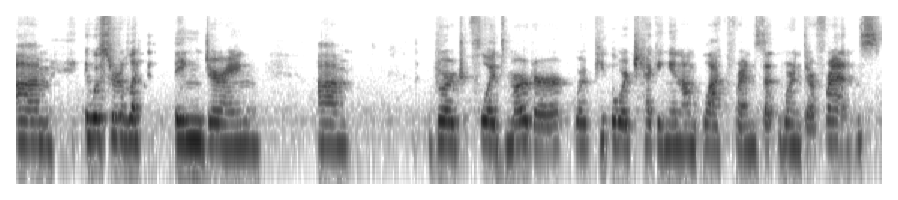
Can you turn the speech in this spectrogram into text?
um, it was sort of like the thing during um, George Floyd's murder where people were checking in on black friends that weren't their friends.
